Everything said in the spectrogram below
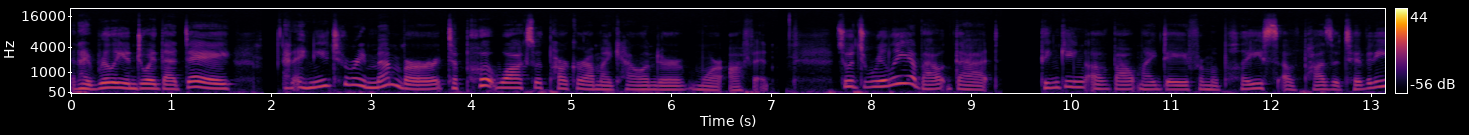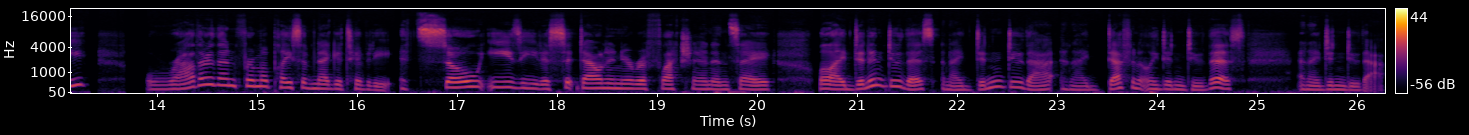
and I really enjoyed that day. And I need to remember to put walks with Parker on my calendar more often. So it's really about that thinking about my day from a place of positivity rather than from a place of negativity. It's so easy to sit down in your reflection and say, Well, I didn't do this, and I didn't do that, and I definitely didn't do this, and I didn't do that.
